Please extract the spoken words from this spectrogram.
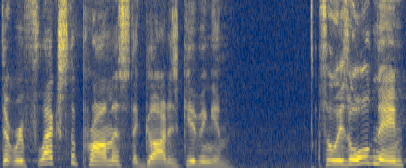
that reflects the promise that God is giving him. So his old name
